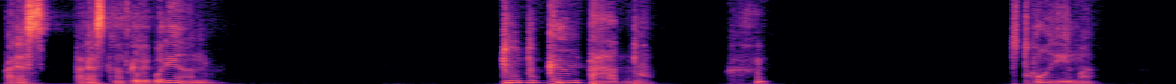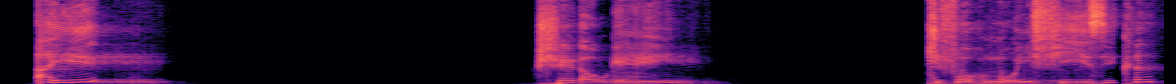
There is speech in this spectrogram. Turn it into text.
Parece, parece canto gregoriano. Tudo cantado. Tudo com rima. Aí chega alguém que formou em física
